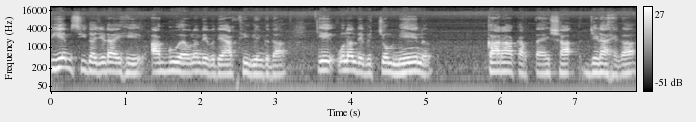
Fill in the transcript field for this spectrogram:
ਟੀਐਮਸੀ ਦਾ ਜਿਹੜਾ ਇਹ ਆਗੂ ਹੈ ਉਹਨਾਂ ਦੇ ਵਿਦਿਆਰਥੀ ਵਿੰਗ ਦਾ ਇਹ ਉਹਨਾਂ ਦੇ ਵਿੱਚੋਂ ਮੇਨ ਕਾਰਾ ਕਰਤਾ ਹੈ ਸ਼ਾ- ਜਿਹੜਾ ਹੈਗਾ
